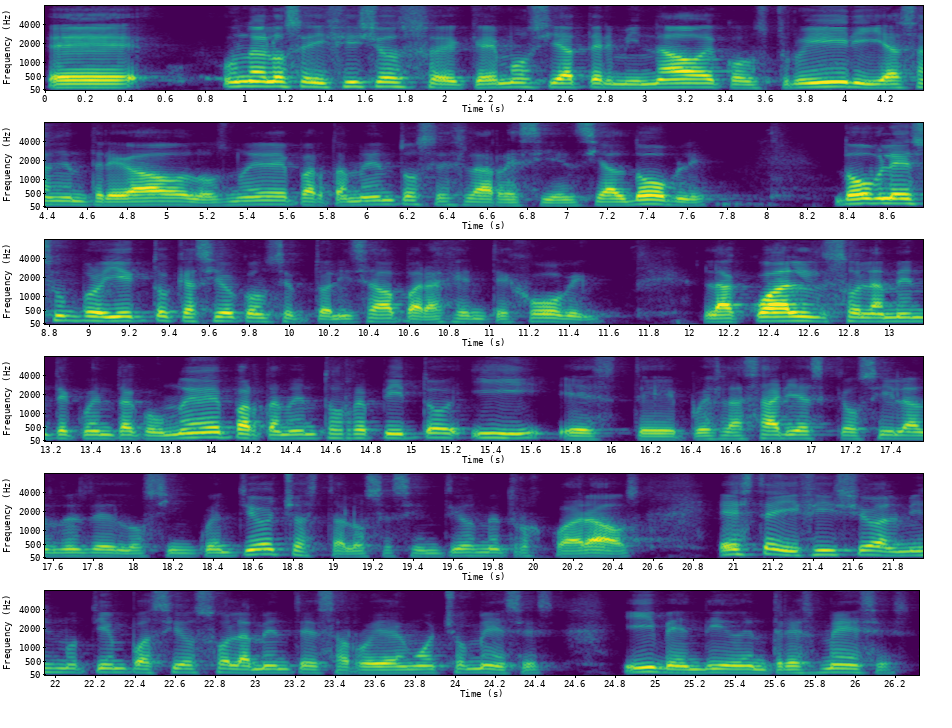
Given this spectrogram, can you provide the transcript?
Eh, uno de los edificios eh, que hemos ya terminado de construir y ya se han entregado los nueve departamentos es la residencial doble. Doble es un proyecto que ha sido conceptualizado para gente joven la cual solamente cuenta con nueve departamentos, repito, y este, pues las áreas que oscilan desde los 58 hasta los 62 metros cuadrados. Este edificio al mismo tiempo ha sido solamente desarrollado en ocho meses y vendido en tres meses.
